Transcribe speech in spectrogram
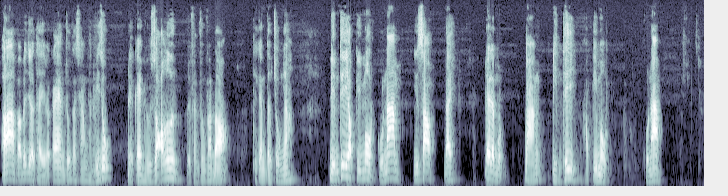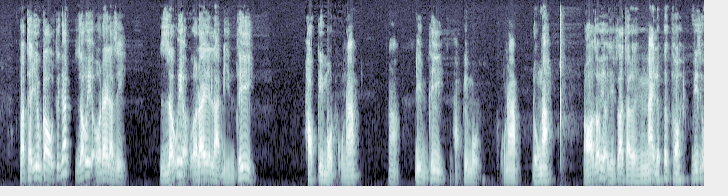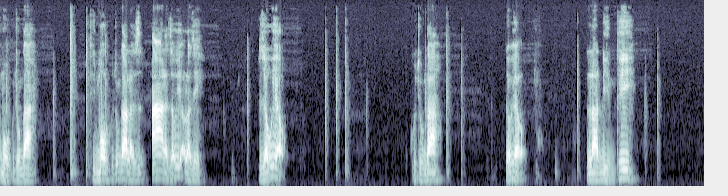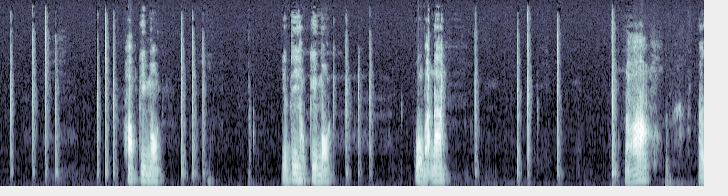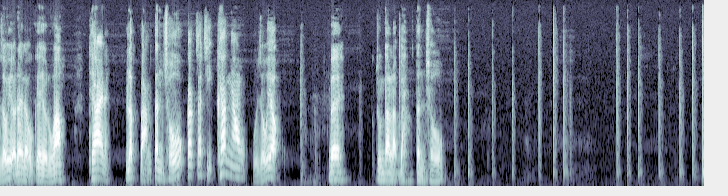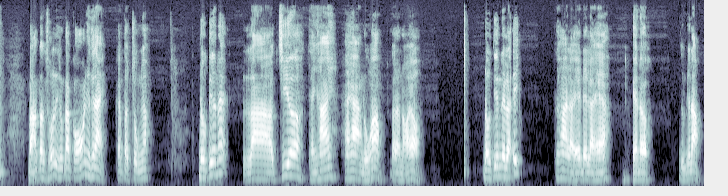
À và bây giờ thầy và các em chúng ta sang phần ví dụ để các em hiểu rõ hơn về phần phương pháp đó. Thì các em tập trung nhá. Điểm thi học kỳ 1 của Nam như sau. Đây. Đây là một bảng điểm thi học kỳ 1 của Nam. Và thầy yêu cầu thứ nhất dấu hiệu ở đây là gì? Dấu hiệu ở đây là điểm thi học kỳ 1 của Nam. À, điểm thi học kỳ 1 của Nam. Đúng nào? Đó dấu hiệu gì chúng ta trả lời ngay lập tức thôi. Ví dụ một của chúng ta. Thì một của chúng ta là A là dấu hiệu là gì? Dấu hiệu của chúng ta. Dấu hiệu là điểm thi học kỳ 1 điểm thi học kỳ 1 của bạn Nam. Đó. À, dấu hiệu đây là ok rồi đúng không? Thứ hai này lập bảng tần số các giá trị khác nhau của dấu hiệu. B, chúng ta là bảng tần số. Bảng tần số thì chúng ta có như thế này, các em tập trung nhá. Đầu tiên đấy là chia thành hai hai hàng đúng không? Ta đã nói rồi. Đầu tiên đây là x, thứ hai là e đây là e n đúng chưa nào?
